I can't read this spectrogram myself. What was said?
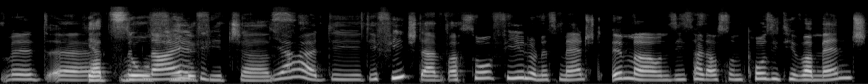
mit, äh, Die hat so Nile, viele die, Features. ja, die, die featuret einfach so viel und es matcht immer und sie ist halt auch so ein positiver Mensch.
